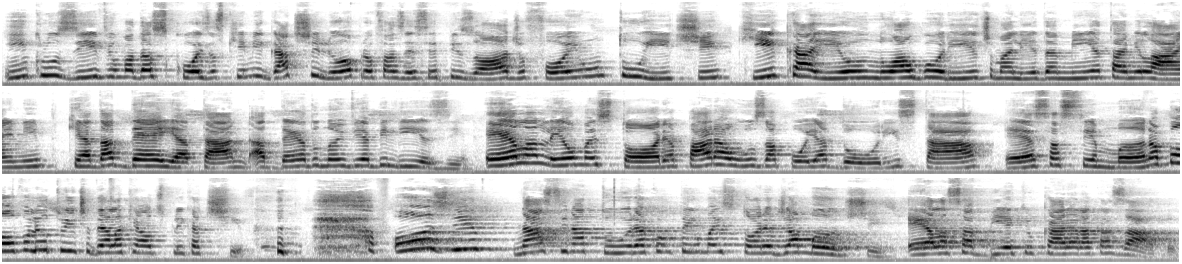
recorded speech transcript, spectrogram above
Inclusive, uma das coisas que me gatilhou para eu fazer esse episódio foi um tweet que caiu no algoritmo ali da minha timeline timeline, que é da Deia, tá? A Deia do Não Inviabilize. Ela leu uma história para os apoiadores, tá? Essa semana. Bom, vou ler o tweet dela que é autoexplicativo. Hoje, na assinatura, contém uma história de amante. Ela sabia que o cara era casado.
